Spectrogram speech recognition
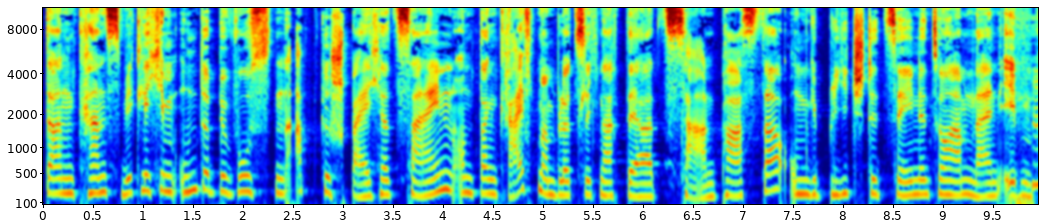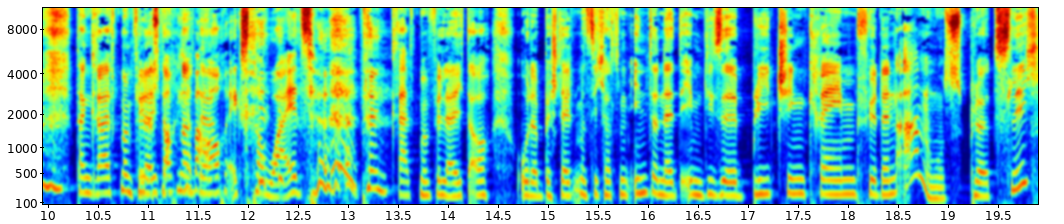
dann kann es wirklich im Unterbewussten abgespeichert sein und dann greift man plötzlich nach der Zahnpasta, um gebleachte Zähne zu haben. Nein, eben. Dann greift man vielleicht das auch nach aber der, auch extra white. dann greift man vielleicht auch oder bestellt man sich aus dem Internet eben diese Bleaching-Creme für den Anus plötzlich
